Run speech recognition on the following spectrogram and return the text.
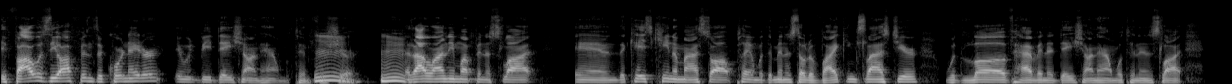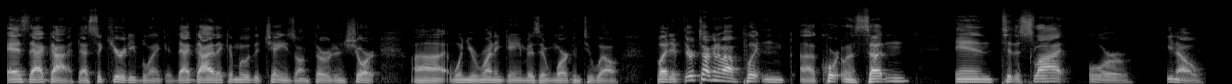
if I was the offensive coordinator, it would be DaeSean Hamilton for Mm. sure. As I lined him up in the slot, and the Case Keenum I saw playing with the Minnesota Vikings last year would love having a DaeSean Hamilton in the slot as that guy, that security blanket, that guy that can move the chains on third and short uh, when your running game isn't working too well. But if they're talking about putting uh, Courtland Sutton into the slot or you know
